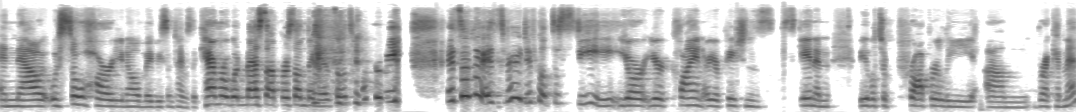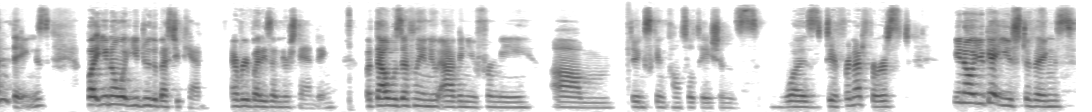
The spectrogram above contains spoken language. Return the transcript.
and now it was so hard, you know, maybe sometimes the camera would mess up or something. And so it's hard for me. It's, it's very difficult to see your, your client or your patient's skin and be able to properly um, recommend things. But you know what? You do the best you can everybody's understanding. But that was definitely a new avenue for me. Um, doing skin consultations was different at first. You know, you get used to things.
